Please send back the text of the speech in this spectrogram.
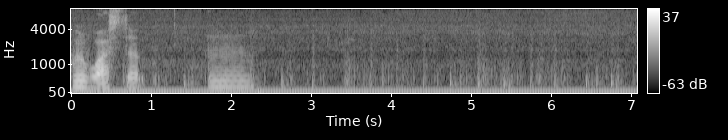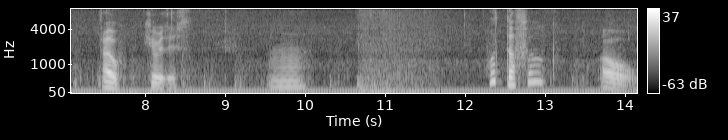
where was the? Mm, oh, here it is. Mm, what the fuck? Oh.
